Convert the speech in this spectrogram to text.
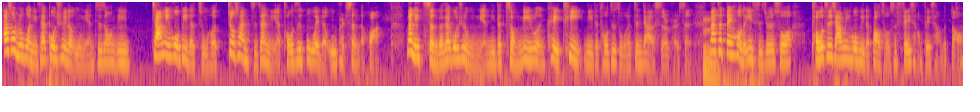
他说，如果你在过去的五年之中，你加密货币的组合就算只占你的投资部位的五 percent 的话，那你整个在过去五年，你的总利润可以替你的投资组合增加了十二 percent。那这背后的意思就是说。投资加密货币的报酬是非常非常的高，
